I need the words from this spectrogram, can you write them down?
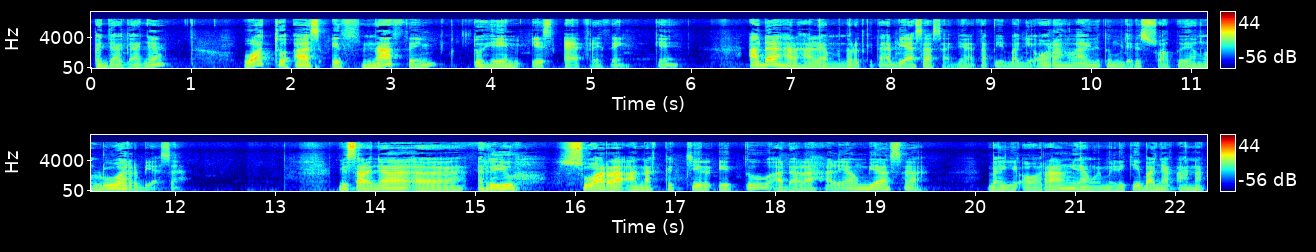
penjaganya, "What to us is nothing, to him is everything." Oke, okay? Ada hal-hal yang menurut kita biasa saja, tapi bagi orang lain itu menjadi sesuatu yang luar biasa. Misalnya, uh, riuh suara anak kecil itu adalah hal yang biasa bagi orang yang memiliki banyak anak.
